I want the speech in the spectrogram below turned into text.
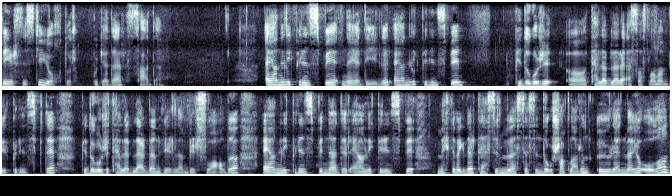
deyirsiniz ki, yoxdur. Bu qədər sadə. Əyanilik prinsipi nəyə deyilir? Əyanilik prinsipi pedaqoji ə, tələblərə əsaslanan bir prinsipdir. Pedaqoji tələblərdən verilən bir sualdır. Əyanilik prinsipi nədir? Əyanilik prinsipi məktəbəqədər təhsil müəssisəsində uşaqların öyrənməyə olan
